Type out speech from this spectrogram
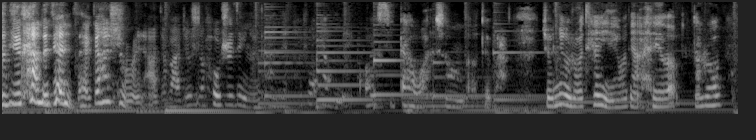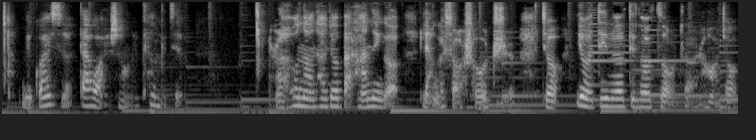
司机看得见你在干什么呀，对吧？就是后视镜能看见。”他说：“哎呀，没关系，大晚上的，对吧？就那个时候天已经有点黑了。”他说：“没关系，大晚上看不见。”然后呢，他就把他那个两个小手指就又滴溜滴溜走着，然后就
